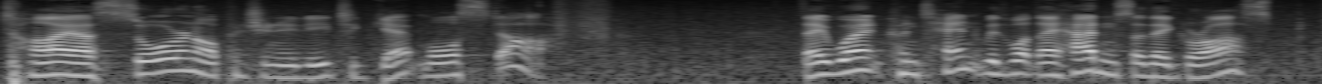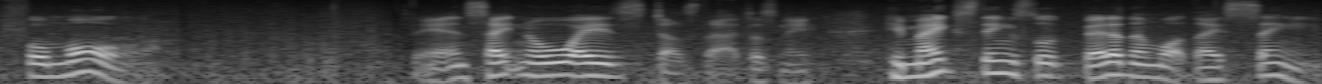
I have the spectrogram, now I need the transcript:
Tyre saw an opportunity to get more stuff. They weren't content with what they had, and so they grasped for more. And Satan always does that, doesn't he? He makes things look better than what they seem.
